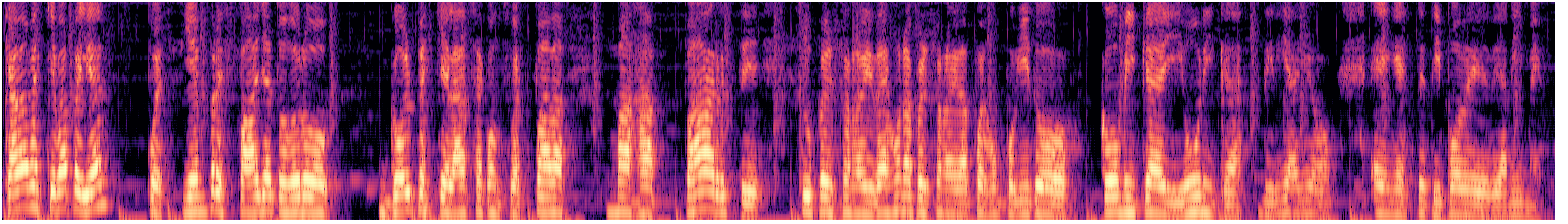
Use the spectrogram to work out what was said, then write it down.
cada vez que va a pelear, pues siempre falla todos los golpes que lanza con su espada, más aparte, su personalidad es una personalidad pues un poquito cómica y única, diría yo, en este tipo de, anime.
